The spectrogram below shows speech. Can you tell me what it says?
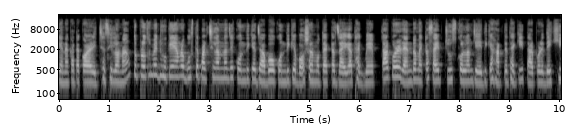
কেনাকাটা করার ইচ্ছা ছিল না। তো প্রথমে ঢুকেই আমরা বুঝতে পারছিলাম না যে কোন দিকে যাব, কোন দিকে বসার মতো একটা জায়গা থাকবে। তারপরে র্যান্ডম একটা সাইড চুজ করলাম যে এদিকে হাঁটতে থাকি, তারপরে দেখি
